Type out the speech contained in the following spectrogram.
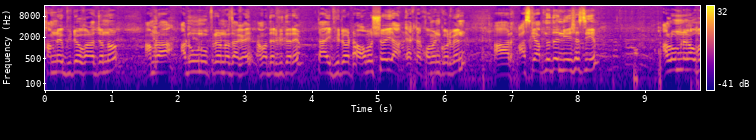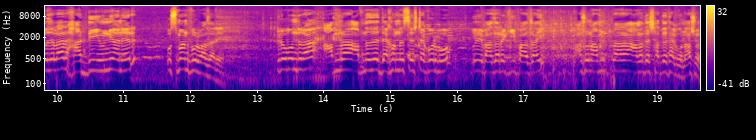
সামনে ভিডিও করার জন্য আমরা আরও অনুপ্রেরণা জাগাই আমাদের ভিতরে। তাই ভিডিওটা অবশ্যই একটা কমেন্ট করবেন। আর আজকে আপনাদের নিয়ে এসেছি আলমডাঙ্গা উপজেলার হাড্ডি ইউনিয়নের উসমানপুর বাজারে। প্রিয় বন্ধুরা, আমরা আপনাদের দেখানোর চেষ্টা করব, এই বাজারে কি পাওয়া যায়। আসুন আপনারা আমাদের সাথে থাকুন আসুন।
